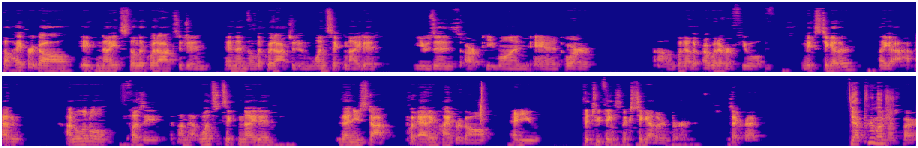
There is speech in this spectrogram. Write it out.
the hypergol ignites the liquid oxygen, and then the liquid oxygen, once ignited, uses RP1 and or um, whatever uh, whatever fuel mixed together. Like, I, I don't. I'm a little fuzzy on that. Once it's ignited, then you stop put adding hypergol, and you the two things mix together and burn. Is that correct? Yeah, pretty much. the most part.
